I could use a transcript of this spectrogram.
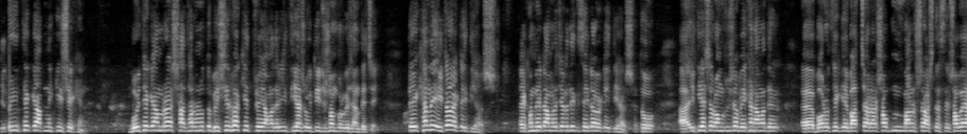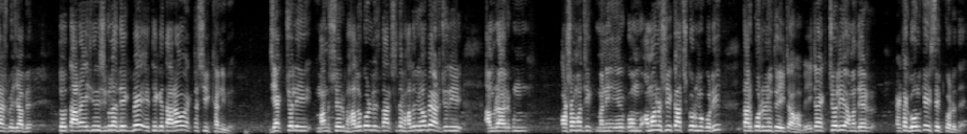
যে থেকে আপনি কি শেখেন? বই থেকে আমরা সাধারণত বেশিরভাগ ক্ষেত্রে আমাদের ইতিহাস, ঐতিহ্য সম্পর্কে জানতে চাই। তো এখানে এটাও একটা ইতিহাস। এখন এটা আমরা যেটা দেখছি এটাও একটা ইতিহাস। তো ইতিহাসের অংশ হিসাবে এখানে আমাদের বড় থেকে বাচ্চারা, সব মানুষরা আসতেছে, সবাই আসবে, যাবে। তো তারা এই জিনিসগুলো দেখবে, এ থেকে তারাও একটা শিক্ষা নিবে যে অ্যাকচুয়ালি মানুষের ভালো করলে তার সাথে ভালোই হবে, আর যদি আমরা এরকম অসামাজিক মানে এরকম অমানসিক কাজকর্ম করি, তার পরিণতি এটা হবে। এটা অ্যাকচুয়ালি আমাদের একটা গোলকেই সেট করে দেয়।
